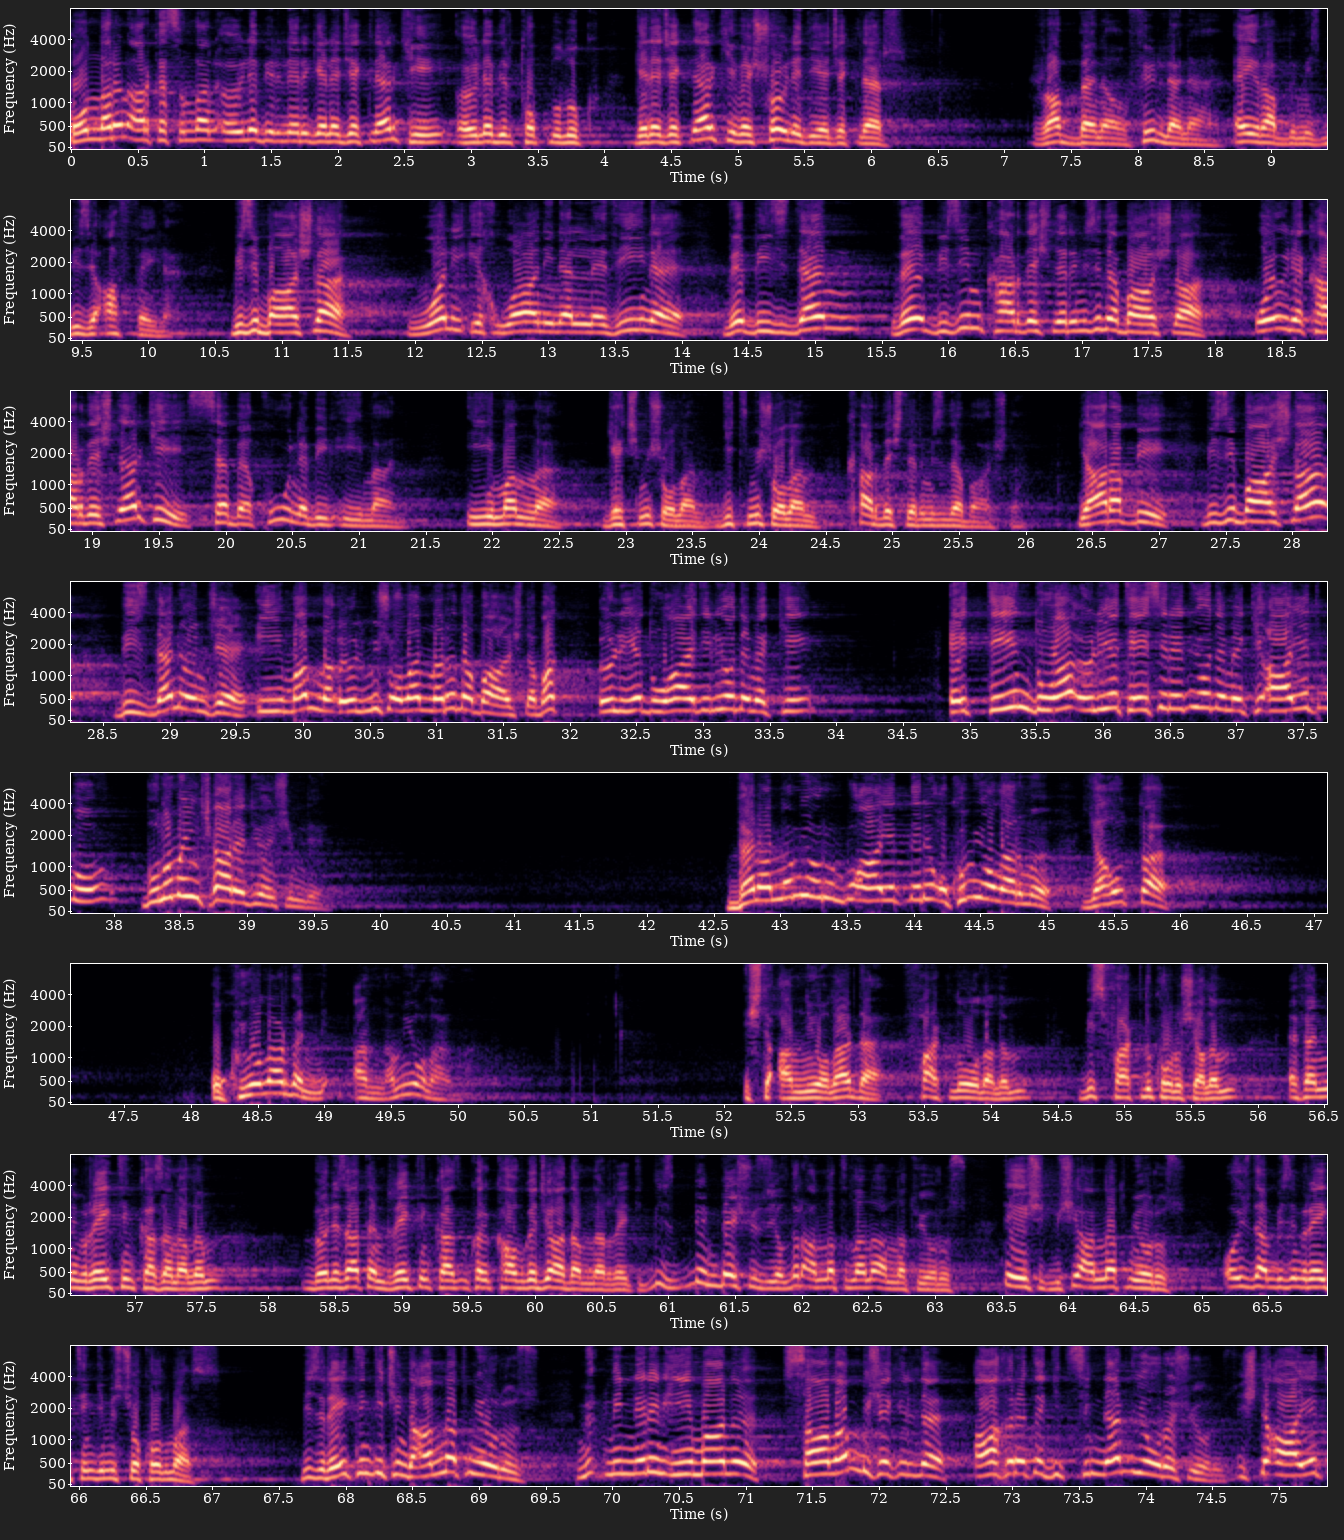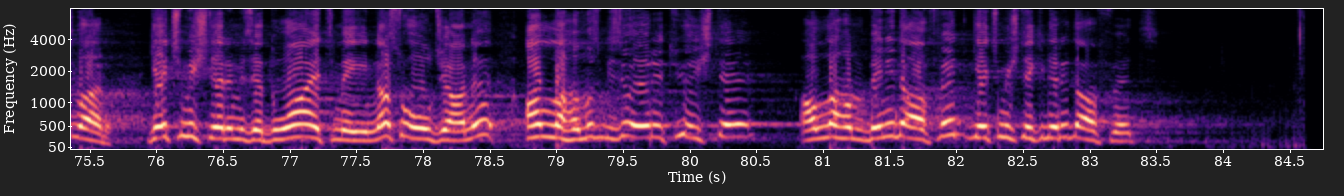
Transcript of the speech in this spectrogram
Onların arkasından öyle birileri gelecekler ki, öyle bir topluluk gelecekler ki ve şöyle diyecekler. Rabbena gfir lena. Ey Rabbimiz bizi affeyle. Bizi bağışla. Ve li ihvaninellezine ve bizden ve bizim kardeşlerimizi de bağışla. Öyle kardeşler ki sebekune bil iman. İmanla geçmiş olan, gitmiş olan kardeşlerimizi de bağışla. Ya Rabbi bizi bağışla, bizden önce imanla ölmüş olanları da bağışla. Bak ölüye dua ediliyor demek ki. Ettiğin dua ölüye tesir ediyor demek ki ayet bu. Bunu mu inkar ediyorsun şimdi? Ben anlamıyorum bu ayetleri okumuyorlar mı? Yahut da okuyorlar da anlamıyorlar mı? İşte anlıyorlar da farklı olalım, biz farklı konuşalım, efendim reyting kazanalım. Böyle zaten reyting kavgacı adamlar reyting. Biz 1500 yıldır anlatılanı anlatıyoruz. Değişik bir şey anlatmıyoruz. O yüzden bizim reytingimiz çok olmaz. Biz reyting içinde anlatmıyoruz. Müminlerin imanı sağlam bir şekilde ahirete gitsinler diye uğraşıyoruz. İşte ayet var. Geçmişlerimize dua etmeyi nasıl olacağını Allah'ımız bize öğretiyor işte. Allah'ım beni de affet, geçmiştekileri de affet.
